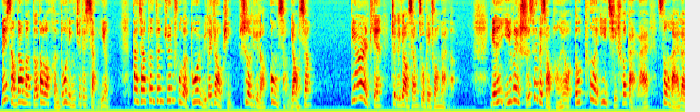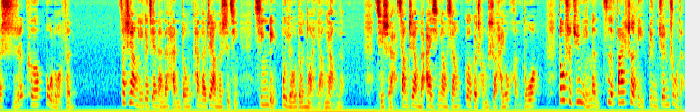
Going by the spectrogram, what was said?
没想到呢，得到了很多邻居的响应，大家纷纷捐出了多余的药品，设立了共享药箱。第二天，这个药箱就被装满了，连一位十岁的小朋友都特意骑车赶来，送来了十颗布洛芬。在这样一个艰难的寒冬，看到这样的事情，心里不由得暖洋洋的。其实啊，像这样的爱心药箱，各个城市还有很多，都是居民们自发设立并捐助的。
